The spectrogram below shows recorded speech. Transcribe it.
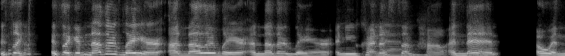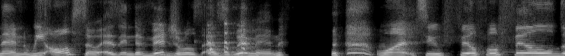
it's like it's like another layer another layer another layer and you kind of Yeah. somehow and then oh and then we also as individuals as women want to feel fulfilled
